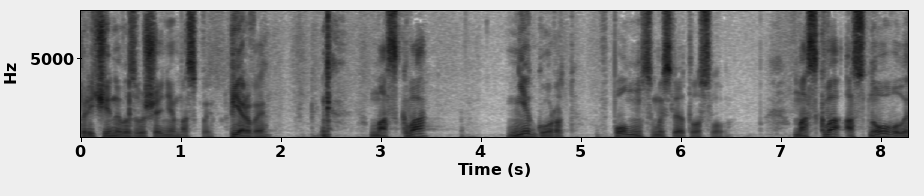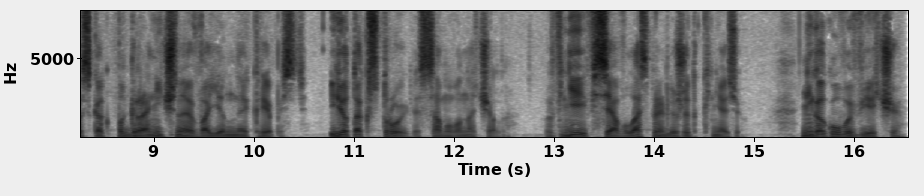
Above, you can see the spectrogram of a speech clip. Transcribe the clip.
причины возвышения Москвы? Первое. Москва не город в полном смысле этого слова. Москва основывалась как пограничная военная крепость. Ее так строили с самого начала. В ней вся власть принадлежит князю. Никакого веча,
